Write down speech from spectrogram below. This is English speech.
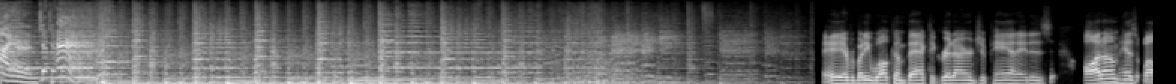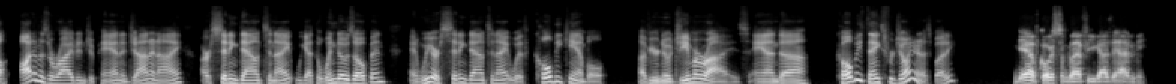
Gridiron Japan. Hey, everybody, welcome back to Gridiron Japan. It is autumn has, well, autumn has arrived in Japan, and John and I are sitting down tonight. We got the windows open, and we are sitting down tonight with Colby Campbell of your Nojima Rise. And uh, Colby, thanks for joining us, buddy. Yeah, of course. I'm glad for you guys to have me.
